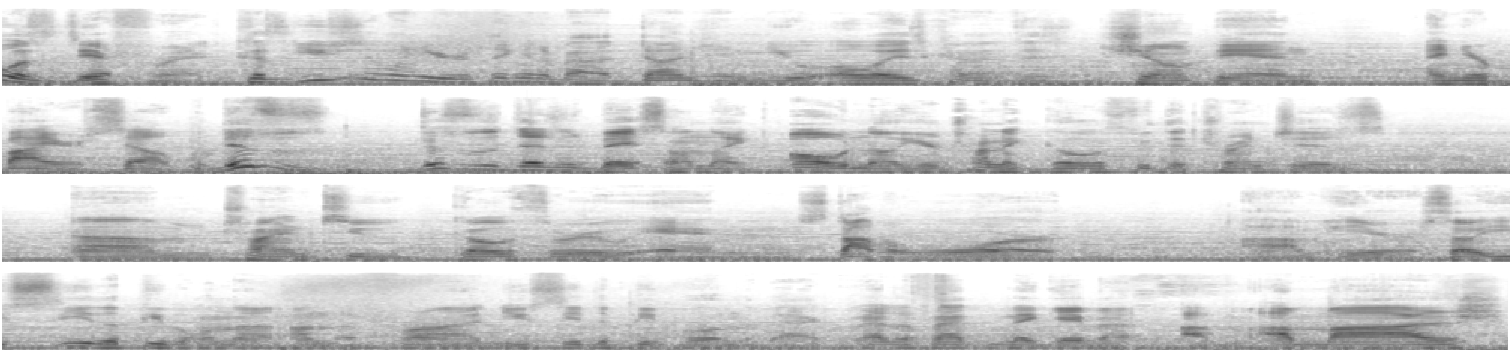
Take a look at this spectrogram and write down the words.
was different because usually when you're thinking about a dungeon, you always kind of just jump in and you're by yourself. But this was this was a dungeon based on like, oh no, you're trying to go through the trenches, um, trying to go through and stop a war um, here. So you see the people on the on the front, you see the people in the back. Matter of fact, they gave a, a homage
